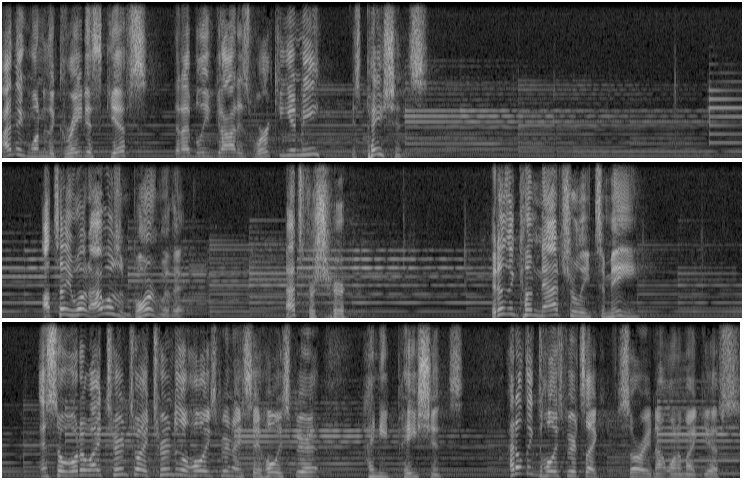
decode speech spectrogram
I think one of the greatest gifts that I believe God is working in me is patience. I'll tell you what, I wasn't born with it. That's for sure. It doesn't come naturally to me. And so, what do I turn to? I turn to the Holy Spirit and I say, Holy Spirit, I need patience. I don't think the Holy Spirit's like, sorry, not one of my gifts.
